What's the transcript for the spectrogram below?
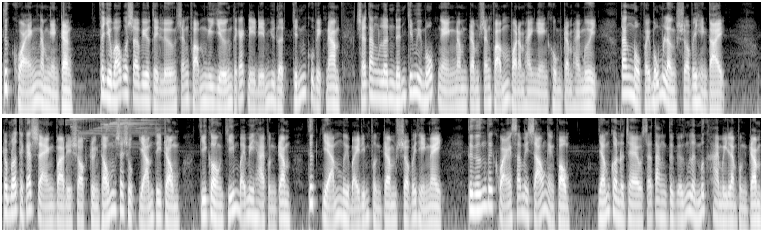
tức khoảng 5.000 căn. Theo dự báo của Saville thì lượng sản phẩm nghỉ dưỡng tại các địa điểm du lịch chính của Việt Nam sẽ tăng lên đến 91.500 sản phẩm vào năm 2020, tăng 1,4 lần so với hiện tại. Trong đó thì khách sạn và resort truyền thống sẽ sụt giảm tỷ trọng, chỉ còn chiếm 72%, tức giảm 17 điểm phần trăm so với hiện nay, tương ứng với khoảng 66.000 phòng. Nhóm condotel sẽ tăng tương ứng lên mức 25%,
